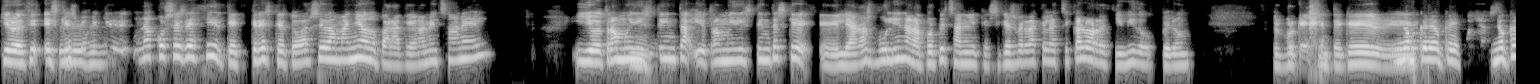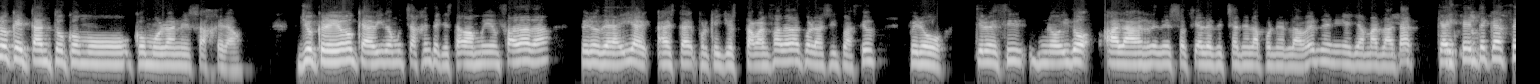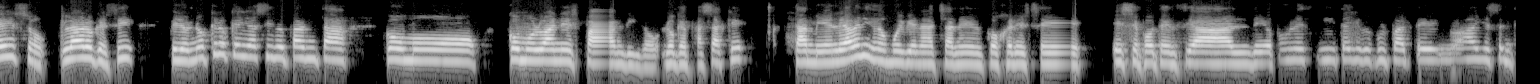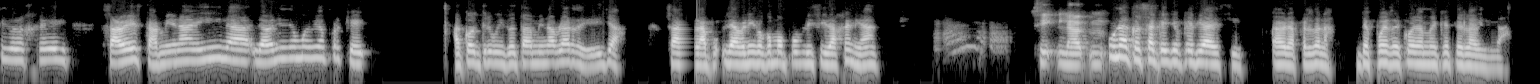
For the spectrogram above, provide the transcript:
quiero decir, es que, es una cosa es decir que crees que todo ha sido amañado para que gane Chanel y otra muy distinta y otra muy distinta es que eh, le hagas bullying a la propia Chanel, que sí que es verdad que la chica lo ha recibido, pero, pero porque hay gente que no creo que no creo que tanto como como lo han exagerado. Yo creo que ha habido mucha gente que estaba muy enfadada, pero de ahí a, estar, porque yo estaba enfadada con la situación, pero quiero decir, no he ido a las redes sociales de Chanel a ponerla verde ni a llamarla tal. ¿Que hay gente que hace eso? Claro que sí, pero no creo que haya sido tanta como, como lo han expandido. Lo que pasa es que también le ha venido muy bien a Chanel coger ese, ese potencial de oh, pobrecita, yo qué culpa tengo, ay, he sentido el hate. ¿Sabes? También ahí le ha venido muy bien porque ha contribuido también a hablar de ella. O sea, le ha venido como publicidad genial. Sí, la... Mm Una cosa que yo quería decir. Ahora, perdona, después recuérdame que te la diga.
